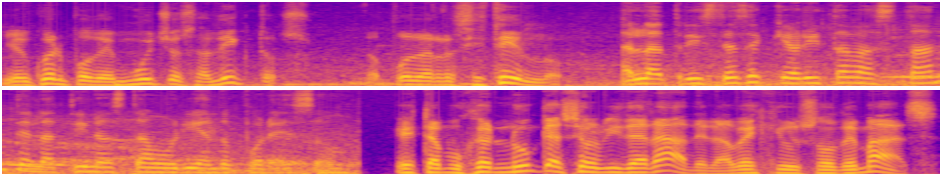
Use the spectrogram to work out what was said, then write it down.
y el cuerpo de muchos adictos no puede resistirlo. La tristeza es que ahorita bastante latino está muriendo por eso. Esta mujer nunca se olvidará de la vez que usó de más.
